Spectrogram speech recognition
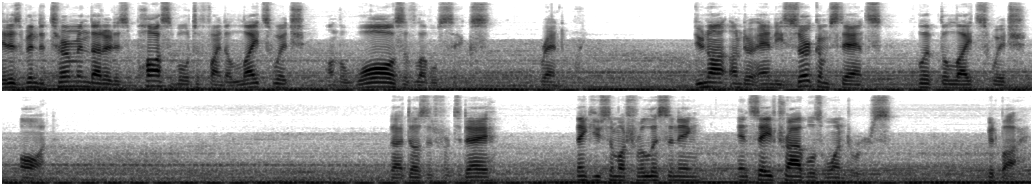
It has been determined that it is possible to find a light switch on the walls of level 6, randomly. Do not, under any circumstance, flip the light switch on. That does it for today. Thank you so much for listening, and safe travels, Wanderers. Goodbye.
